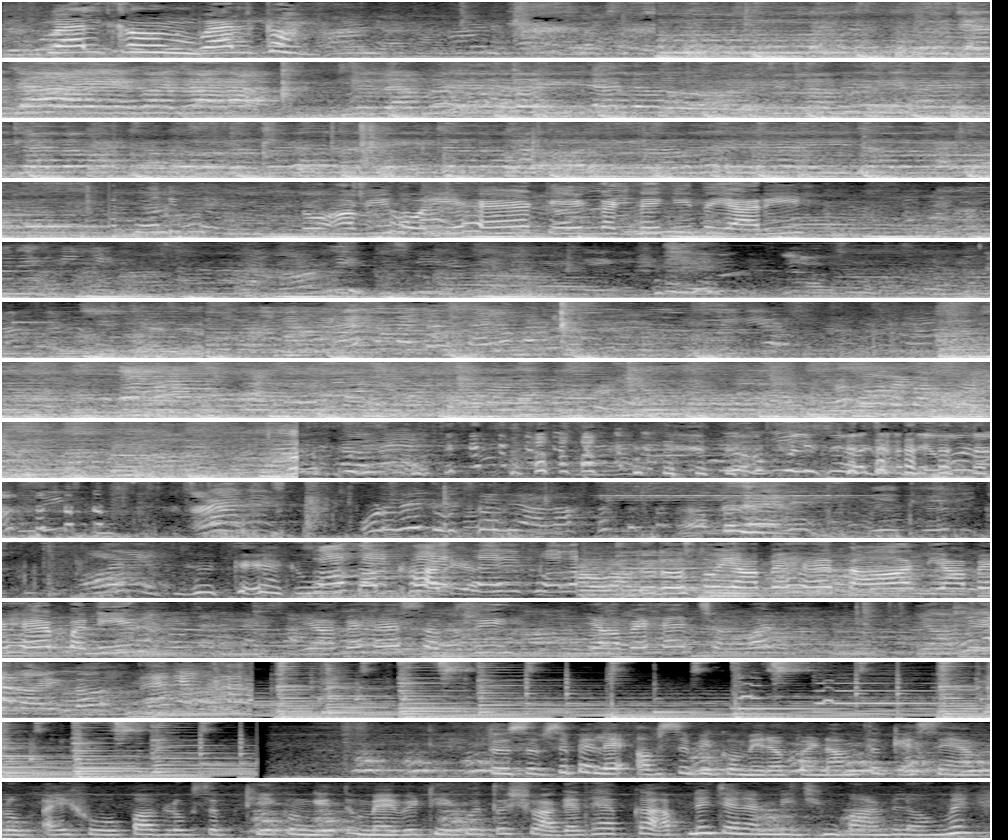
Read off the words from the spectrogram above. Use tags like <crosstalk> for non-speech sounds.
Welcome welcome तो अभी हो रही है केक कटने की तैयारी। यहाँ पे है सब्ज़ी, यहाँ पे है चावल, यहाँ पे रायता। तो सबसे पहले आप सभी को मेरा प्रणाम। तो कैसे हैं आप लोग? आई होप आप लोग सब ठीक होंगे। तो मैं भी ठीक हूँ। तो स्वागत है आपका अपने चैनल में झिंगपाड़ ब्लॉग में।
